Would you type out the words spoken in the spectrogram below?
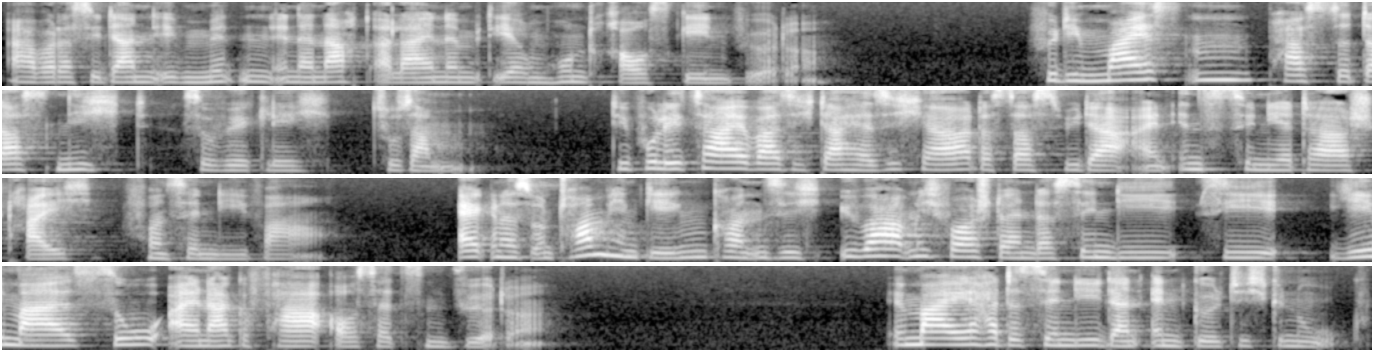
aber dass sie dann eben mitten in der Nacht alleine mit ihrem Hund rausgehen würde. Für die meisten passte das nicht so wirklich zusammen. Die Polizei war sich daher sicher, dass das wieder ein inszenierter Streich von Cindy war. Agnes und Tom hingegen konnten sich überhaupt nicht vorstellen, dass Cindy sie jemals so einer Gefahr aussetzen würde. Im Mai hatte Cindy dann endgültig genug.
